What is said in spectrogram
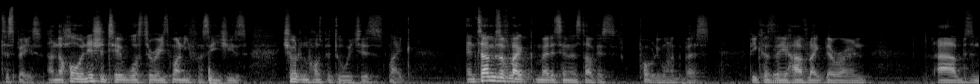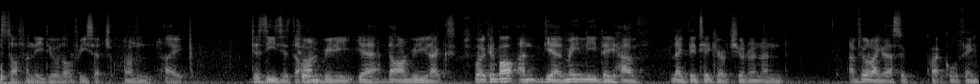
to space. And the whole initiative was to raise money for St. Jude's Children's Hospital, which is like, in terms of like medicine and stuff, is probably one of the best because they have like their own labs and stuff, and they do a lot of research on like diseases that aren't really yeah that aren't really like spoken about. And yeah, mainly they have like they take care of children, and I feel like that's a quite cool thing.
